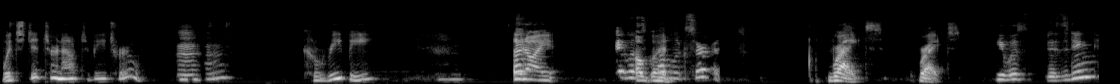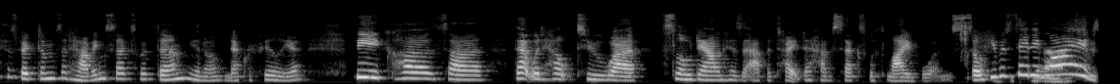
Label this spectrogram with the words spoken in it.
which did turn out to be true. Mm-hmm. Creepy. Mhm. you know, I It was Oh, go ahead. public service. right, right, He was visiting his victims and having sex with them, you know, necrophilia, because uh, that would help to uh, slow down his appetite to have sex with live ones. So he was saving Yeah. lives,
